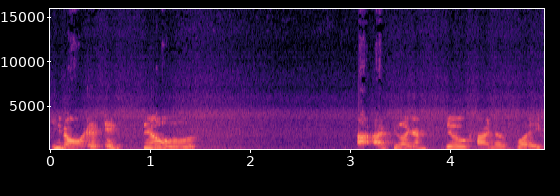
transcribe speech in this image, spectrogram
you know, it, it's still. I, I feel like I'm still kind of like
